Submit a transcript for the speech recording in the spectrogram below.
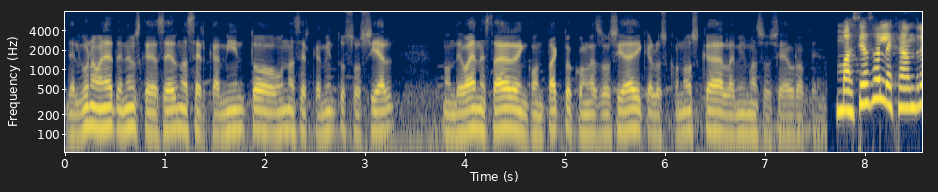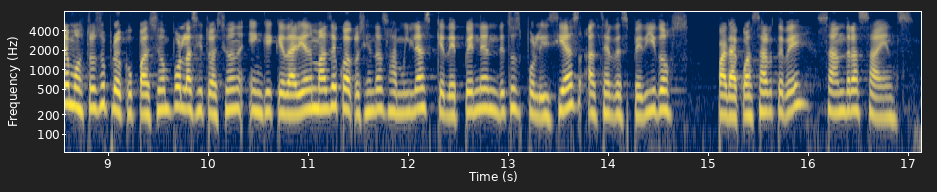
de alguna manera tenemos que hacer un acercamiento, un acercamiento social donde van a estar en contacto con la sociedad y que los conozca la misma sociedad europea. Macías Alejandre mostró su preocupación por la situación en que quedarían más de 400 familias que dependen de estos policías al ser despedidos. Para Cuasar TV, Sandra Sáenz.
